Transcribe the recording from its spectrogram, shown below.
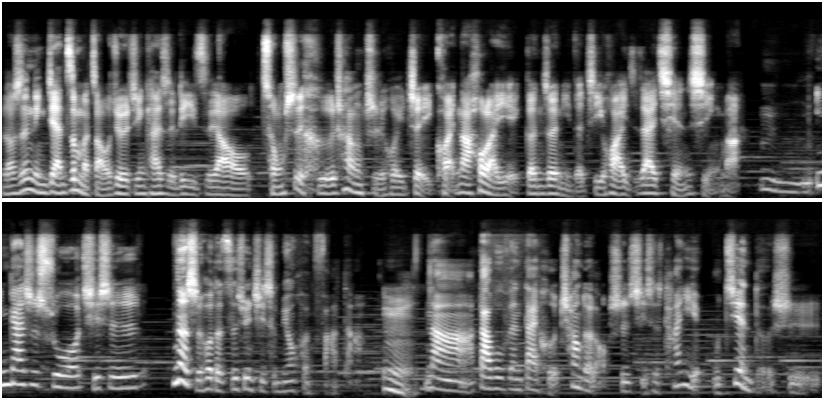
老师，您既然这么早就已经开始立志要从事合唱指挥这一块，那后来也跟着你的计划一直在前行嘛？嗯，应该是说，其实那时候的资讯其实没有很发达。嗯，那大部分带合唱的老师，其实他也不见得是。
